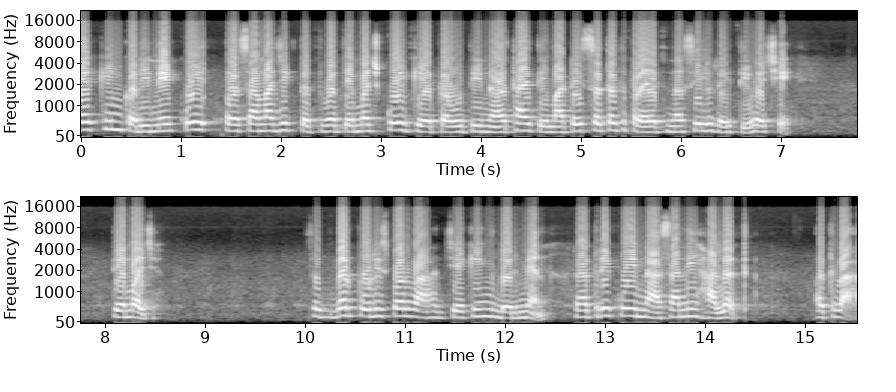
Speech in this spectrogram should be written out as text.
ચેકિંગ કરીને કોઈ અસામાજિક તત્વ તેમજ કોઈ ગેરપ્રવૃત્તિ ન થાય તે માટે સતત પ્રયત્નશીલ રહેતી હોય છે. તેમજ સદ્દર પોલીસ પર વાહન ચેકિંગ દરમિયાન રાત્રે કોઈ નાસાની હાલત અથવા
